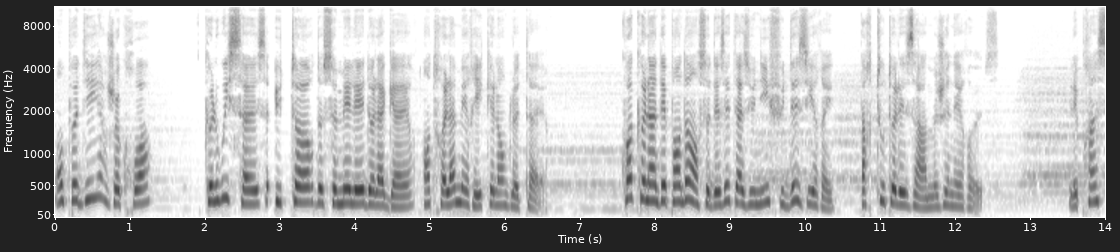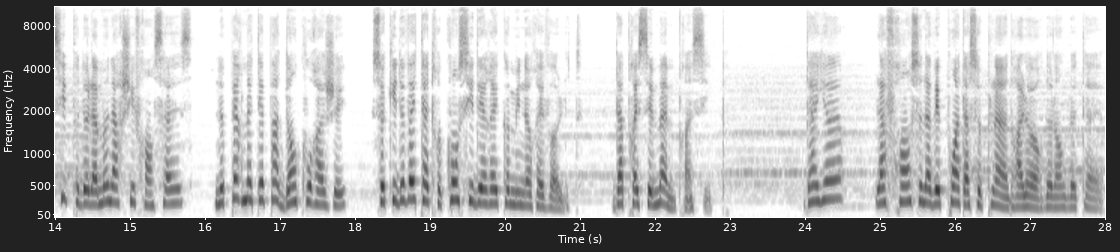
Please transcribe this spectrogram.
on peut dire je crois que louis xvi eut tort de se mêler de la guerre entre l'amérique et l'angleterre. Quoique l'indépendance des états-unis fût désirée par toutes les âmes généreuses. Les principes de la monarchie française ne permettaient pas d'encourager ce qui devait être considéré comme une révolte d'après ces mêmes principes. D'ailleurs la france n'avait point à se plaindre alors de l'angleterre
